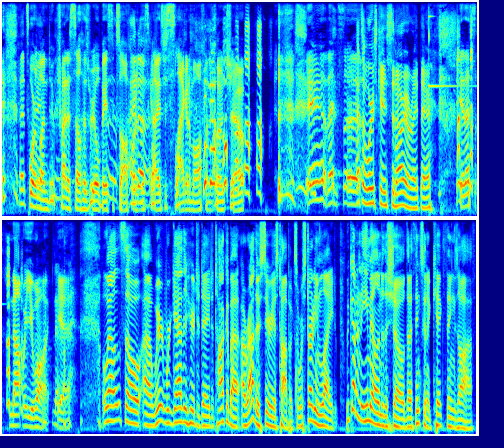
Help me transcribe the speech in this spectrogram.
That's Poor great. Lunduke trying to sell his REALbasic software. know. This guy's just slagging him off on his own show. yeah, that's uh, That's a worst case scenario right there. yeah, that's not what you want. Yeah. Well, so uh, we're we're gathered here today to talk about a rather serious topic. So we're starting light. We got an email into the show that I think is going to kick things off,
